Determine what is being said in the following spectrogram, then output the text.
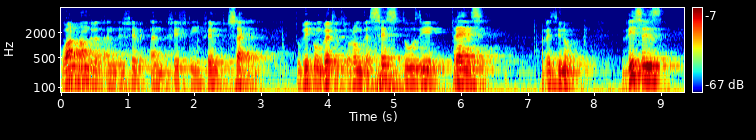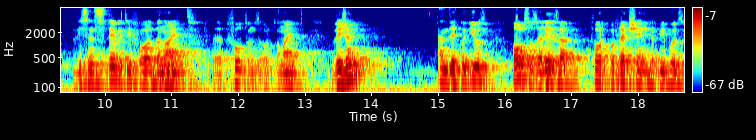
150 femtosecond to be converted from the cis to the trans retinol. This is the sensitivity for the night uh, photons or the night vision. And they could use also the laser for correction the people's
